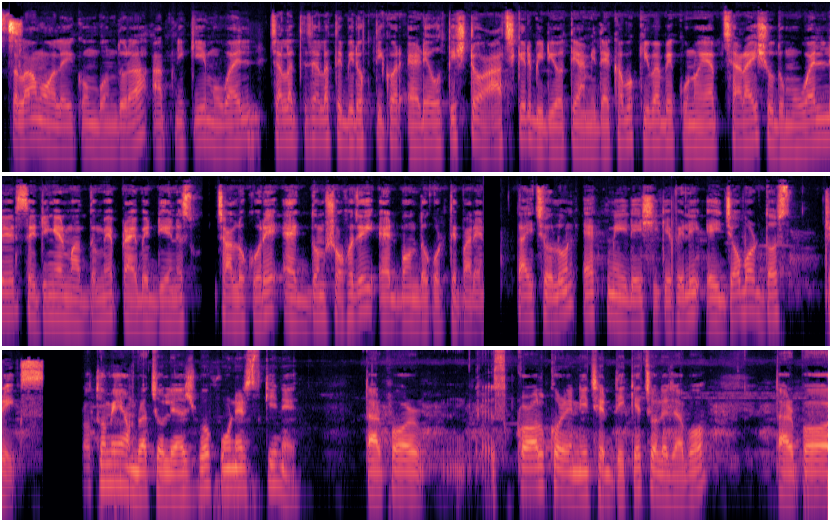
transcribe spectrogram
আসসালামু আলাইকুম বন্ধুরা, আপনি কি মোবাইল চালাতে চালাতে বিরক্তিকর অ্যাডে অতিষ্ঠ? আজকের ভিডিওতে আমি দেখাবো কীভাবে কোনো অ্যাপ ছাড়াই শুধু মোবাইলের সেটিং এর মাধ্যমে প্রাইভেট ডিএনএস চালু করে একদম সহজেই অ্যাড বন্ধ করতে পারেন। তাই চলুন এক মিনিটে শিখে ফেলি এই জবরদস্ত ট্রিক্স। প্রথমে আমরা চলে আসব ফোনের স্ক্রিনে। তারপর স্ক্রল করে নিচের দিকে চলে যাব। তারপর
